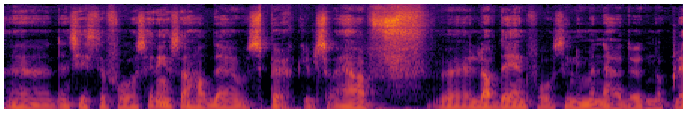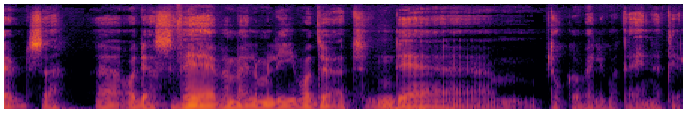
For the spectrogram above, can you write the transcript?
Uh, den siste forestillingen så hadde jeg jo spøkelser. Jeg har lagd en forestilling med nær døden-opplevelse. Og det å sveve mellom liv og død, det dukker veldig godt egnet til.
